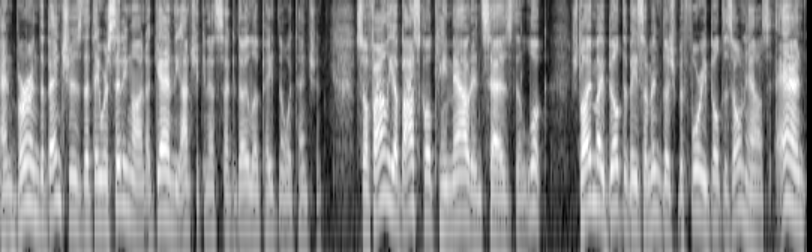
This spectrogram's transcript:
and burned the benches that they were sitting on. Again, the Anshe Knesset Sagdoila paid no attention. So finally, a Baskol came out and says that, look, Shloimeh built the base Beis HaMikdash before he built his own house, and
